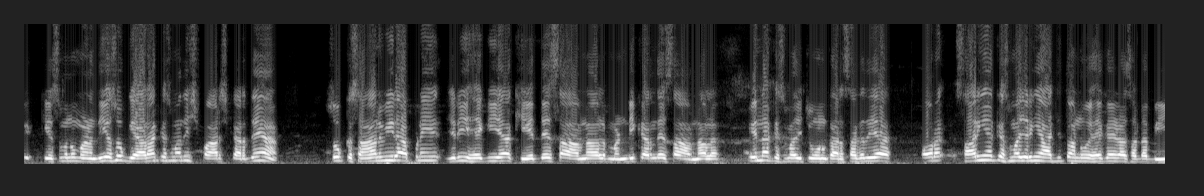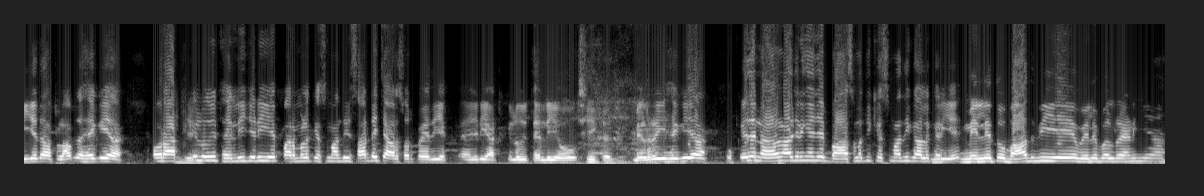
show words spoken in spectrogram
ਕਿਸਮ ਨੂੰ ਮੰਨਦੀ ਆ ਸੋ 11 ਕਿਸਮਾਂ ਦੀ ਸਿਫਾਰਿਸ਼ ਕਰਦੇ ਆ ਸੋ ਕਿਸਾਨ ਵੀਰ ਆਪਣੀ ਜਿਹੜੀ ਹੈਗੀ ਆ ਖੇਤ ਦੇ ਹਿਸਾਬ ਨਾਲ ਮੰਡੀਕਰਨ ਦੇ ਹਿਸਾਬ ਨਾਲ ਇਹਨਾਂ ਕਿਸਮਾਂ ਦੀ ਚੋਣ ਕਰ ਸਕਦੇ ਆ ਔਰ ਸਾਰੀਆਂ ਕਿਸਮਾਂ ਜਿਹੜੀਆਂ ਅੱਜ ਤੁਹਾਨੂੰ ਇਹ ਹੈਗਾ ਜਿਹੜਾ ਸਾਡਾ ਬੀਜ ਇਹਦਾ ਉਪਲਬਧ ਹੈਗੇ ਆ ਔਰ 8 ਜੀ। ਕਿਲੋ ਦੀ ਥੈਲੀ ਜਿਹੜੀ ਇਹ ਪਰਮਲ ਕਿਸਮਾਂ ਦੀ 450 ਰੁਪਏ ਦੀ ਜਿਹੜੀ 8 ਕਿਲੋ ਦੀ ਥੈਲੀ ਉਹ ਠੀਕ ਹੈ ਜੀ। ਮਿਲ ਰਹੀ ਹੈਗੀ ਆ। ਇਹਦੇ ਨਾਲ ਨਾਲ ਜਿਹੜੀਆਂ ਜੇ ਬਾਸਮਤੀ ਕਿਸਮਾਂ ਦੀ ਗੱਲ ਕਰੀਏ। ਮੇਲੇ ਤੋਂ ਬਾਅਦ ਵੀ ਇਹ ਅਵੇਲੇਬਲ ਰਹਿਣਗੀਆਂ?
